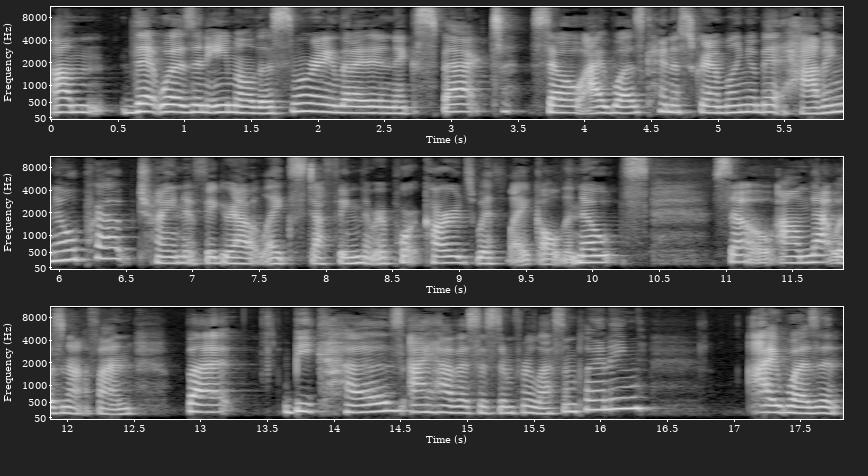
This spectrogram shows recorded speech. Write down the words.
Um, that was an email this morning that I didn't expect. So I was kind of scrambling a bit, having no prep, trying to figure out like stuffing the report cards with like all the notes. So um, that was not fun. But because I have a system for lesson planning, I wasn't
